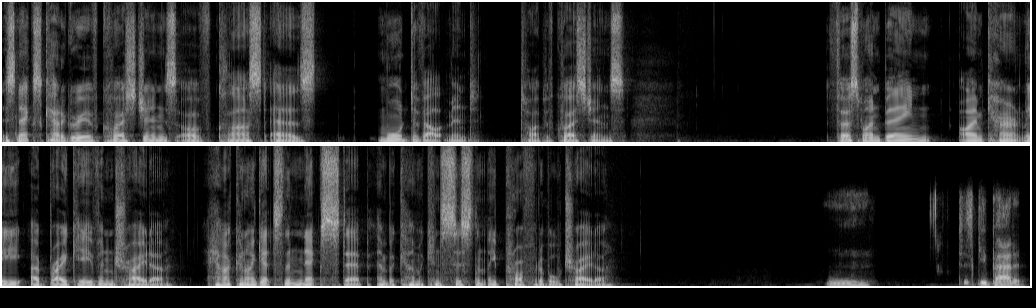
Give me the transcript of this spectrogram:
This next category of questions of classed as more development type of questions. First one being I'm currently a break even trader. How can I get to the next step and become a consistently profitable trader? Mm. Just keep at it.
